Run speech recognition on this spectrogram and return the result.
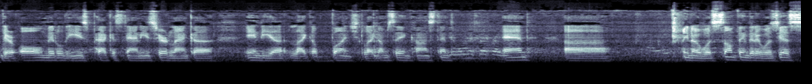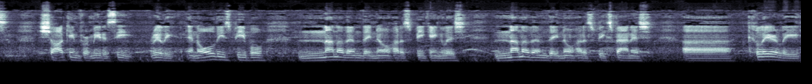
they're all middle east pakistani sri lanka india like a bunch like i'm saying constant and uh, you know, it was something that it was just shocking for me to see, really. And all these people, none of them they know how to speak English, none of them they know how to speak Spanish. Uh, clearly,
